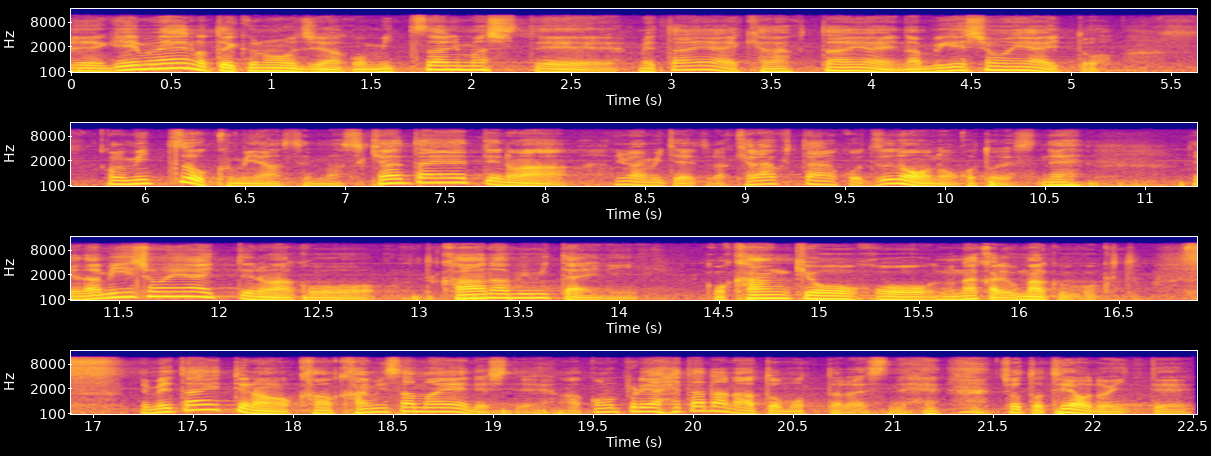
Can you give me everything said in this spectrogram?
えー、ゲーム AI のテクノロジーはこう3つありましてメタ AI キャラクター AI ナビゲーション AI とこの3つを組み合わせます。キャラクター AI っていうのは今見たやつはキャラクターのこう頭脳のことですね。でナビゲーション AI っていうのはこうカーナビみたいにこう環境をこうの中でうまく動くと。でメタイっていうのは神様 A でしてあこのプレイヤー下手だなと思ったらですね ちょっと手を抜いて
